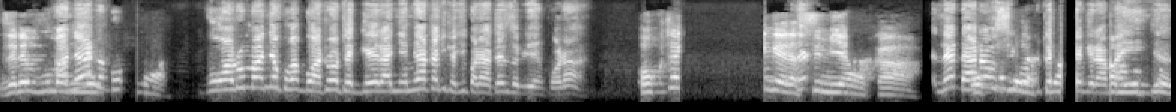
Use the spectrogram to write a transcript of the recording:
nze nevuma gwe walumanye kuba gwe ate otegeeranye emyaka gi tegikola ate nze byenkola okutegeera si myaka. nedda ate osinga okutegeera mayinja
